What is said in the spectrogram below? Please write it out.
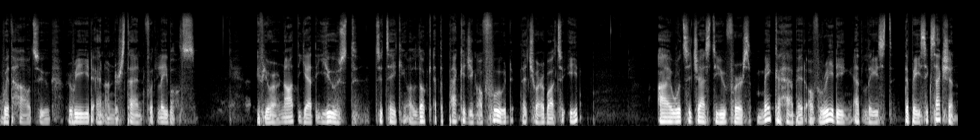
with how to read and understand food labels. If you are not yet used to taking a look at the packaging of food that you are about to eat, I would suggest you first make a habit of reading at least the basic section,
